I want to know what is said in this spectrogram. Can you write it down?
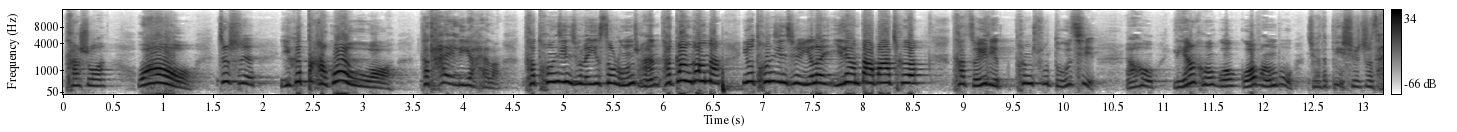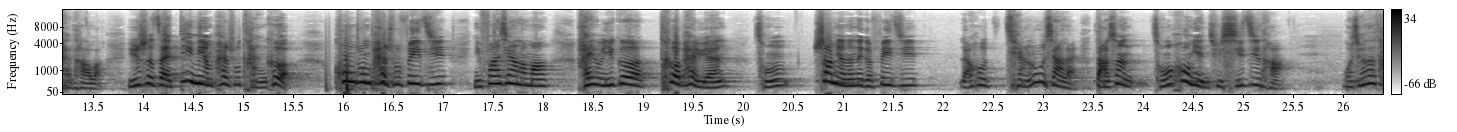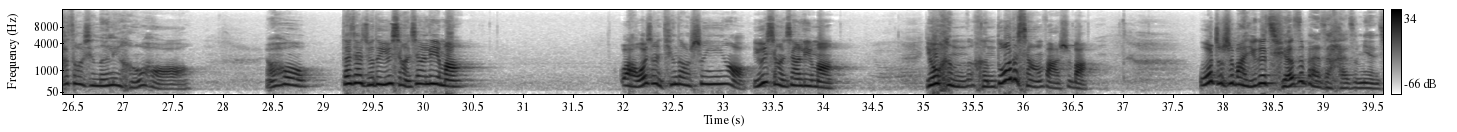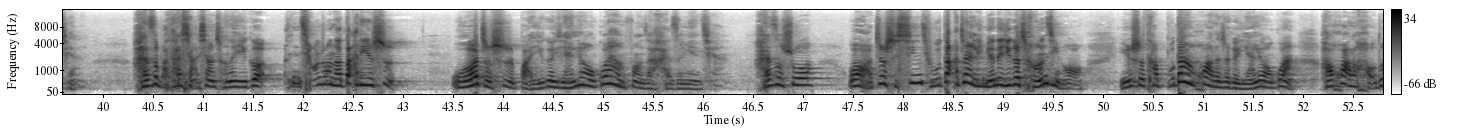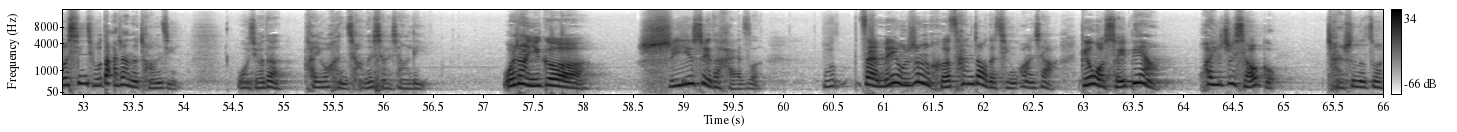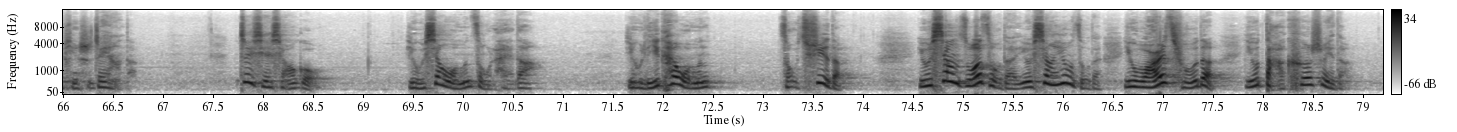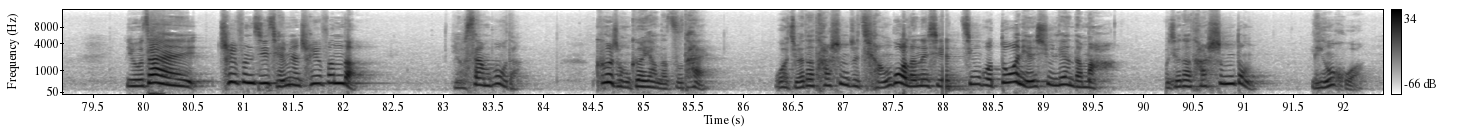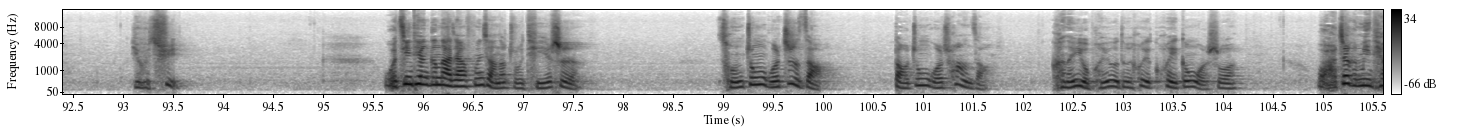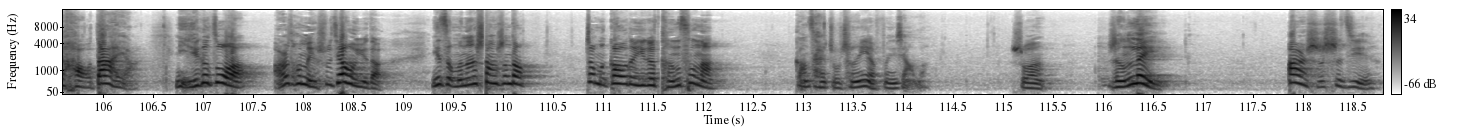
他说：“哇哦，这是一个大怪物哦，他太厉害了！他吞进去了一艘龙船，他刚刚呢又吞进去一了一辆大巴车，他嘴里喷出毒气。”然后，联合国国防部觉得必须制裁他了，于是，在地面派出坦克，空中派出飞机。你发现了吗？还有一个特派员从上面的那个飞机，然后潜入下来，打算从后面去袭击他。我觉得他造型能力很好啊。然后，大家觉得有想象力吗？哇，我想听到声音哦，有想象力吗？有很很多的想法是吧？我只是把一个茄子摆在孩子面前。孩子把它想象成了一个很强壮的大力士，我只是把一个颜料罐放在孩子面前。孩子说：“哇，这是《星球大战》里面的一个场景哦。”于是他不但画了这个颜料罐，还画了好多《星球大战》的场景。我觉得他有很强的想象力。我让一个十一岁的孩子，不在没有任何参照的情况下，给我随便画一只小狗，产生的作品是这样的。这些小狗。有向我们走来的，有离开我们走去的，有向左走的，有向右走的，有玩球的，有打瞌睡的，有在吹风机前面吹风的，有散步的，各种各样的姿态。我觉得他甚至强过了那些经过多年训练的马。我觉得它生动、灵活、有趣。我今天跟大家分享的主题是。从中国制造到中国创造，可能有朋友都会会跟我说：“哇，这个命题好大呀！你一个做儿童美术教育的，你怎么能上升到这么高的一个层次呢？”刚才主持人也分享了，说人类二十世纪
